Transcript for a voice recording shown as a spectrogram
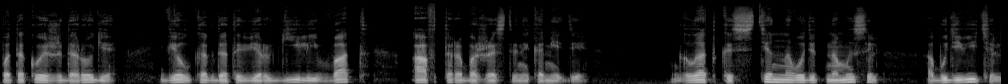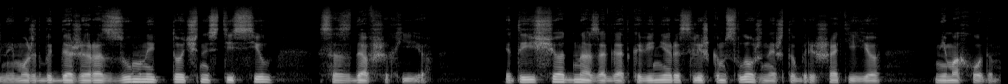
по такой же дороге вел когда-то Вергилий в ад автора божественной комедии. Гладкость стен наводит на мысль, об удивительной, может быть, даже разумной точности сил, создавших ее. Это еще одна загадка Венеры, слишком сложная, чтобы решать ее мимоходом.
